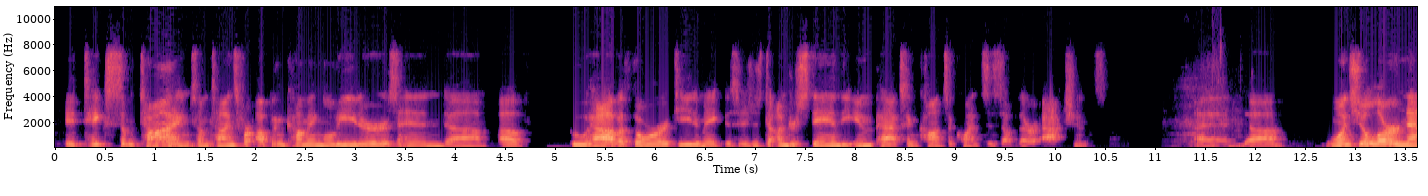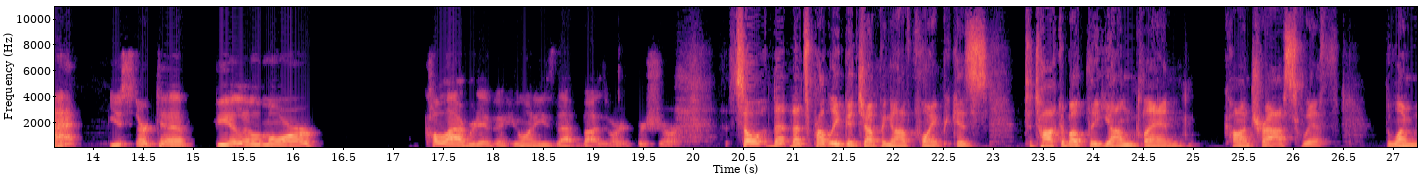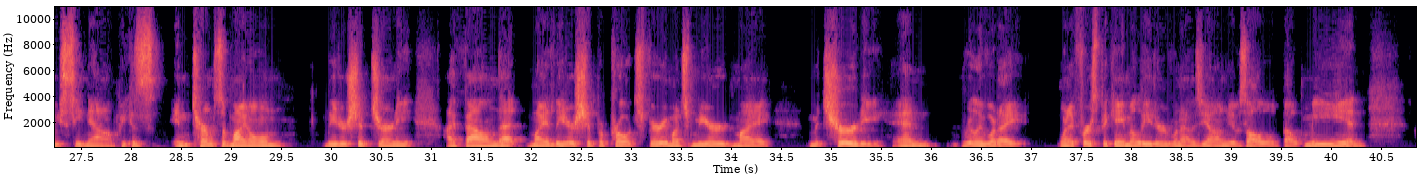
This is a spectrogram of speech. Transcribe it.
it takes some time sometimes for up and coming leaders and uh, of who have authority to make decisions to understand the impacts and consequences of their actions. And uh, once you learn that, you start to be a little more collaborative, if you want to use that buzzword for sure. So that that's probably a good jumping off point because to talk about the young Glenn contrast with the one we see now, because in terms of my own leadership journey, I found that my leadership approach very much mirrored my maturity and really what I when I first became a leader when I was young, it was all about me and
